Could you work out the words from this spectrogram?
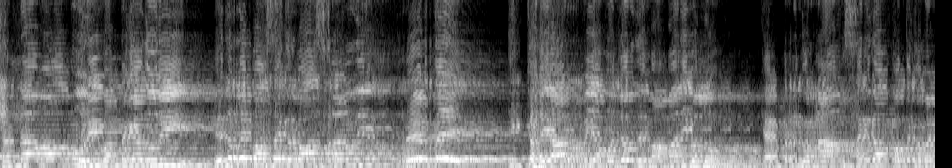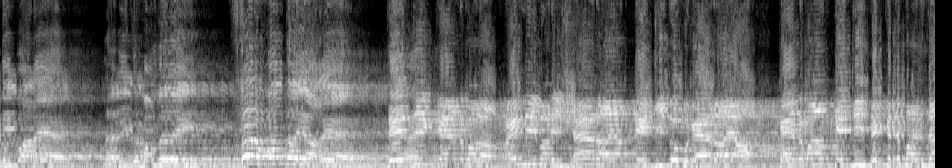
ਛੰਨਾ ਵਾਲਾ ਭੂਰੀ ਵੰਡ ਗਿਆ ਦੂਰੀ। ਇਧਰਲੇ ਪਾਸੇ ਗਰਵਾਸ ਸਲਾਣਾ ਦੀ ਰੇਟ ਤੇ 1000 ਰੁਪਇਆ ਪੁੱਜੋ ਦੇ ਮਾਮਾ ਜੀ ਵੱਲੋਂ ਕੈਪਟਨ ਗੁਰਨਾਮ ਸਿੰਘ ਦਾ ਪੁੱਤ ਕਬੱਡੀ ਪਾ ਰਿਹਾ ਹੈ। ਲੈ ਵੀ ਗਰਾਊਂਡ ਦੇ ਲਈ ਫਿਰ ਵੱਧਦਾ ਜਾ ਰਿਹਾ ਹੈ। ਤੇਜੀ ਕਹਿਣ ਵਾਲਾ ਪਹਿਲੀ ਵਾਰੀ ਸ਼ਹਿਰ ਆਇਆ, ਤੇਜੀ ਤੋਂ ਬਗੈਰ ਆਇਆ। ਕਹਿਣ ਵਾਲਾ ਤੇਜੀ ਹਿੱਕ 'ਚ ਵੱਜਦਾ।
